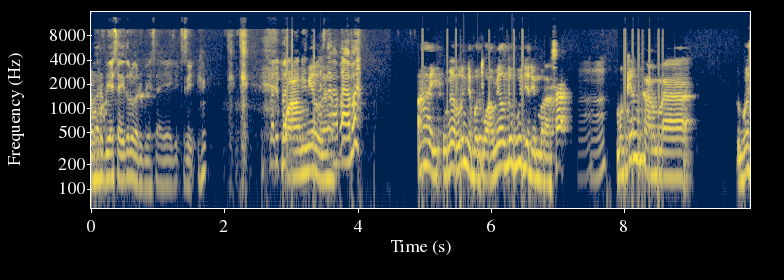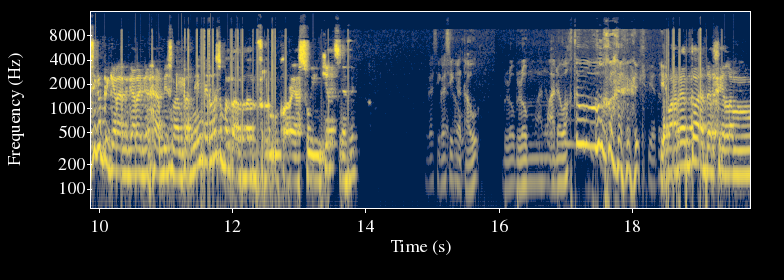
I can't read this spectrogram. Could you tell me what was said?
luar biasa itu luar biasa ya gitu sih. Wamil ya. Apa apa? Ah, enggak lu nyebut Wamil tuh gue jadi merasa mungkin karena gue sih kepikiran gara-gara habis nonton ini lu sempat nonton film Korea Swing Kids gak sih? Enggak sih enggak tahu. Belum belum ada waktu. Kemarin tuh ada film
